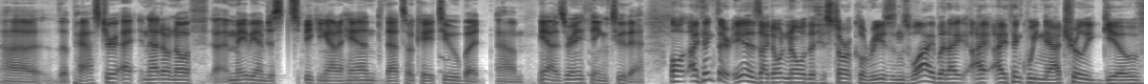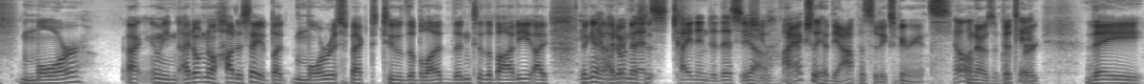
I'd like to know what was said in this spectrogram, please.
uh, the pastor. I, and I don't know if uh, maybe I'm just speaking out of hand. That's okay too. But um, yeah, is there anything to that? Well, I think there is. I don't know the historical reasons why, but I, I, I think we naturally give more. I, I mean, I don't know how to say it, but more respect to the blood than to the body. I again, I, wonder don't if necessarily. that's tied into this Yeah. issue. I actually had the opposite experience Oh, when I was in okay. Pittsburgh. They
